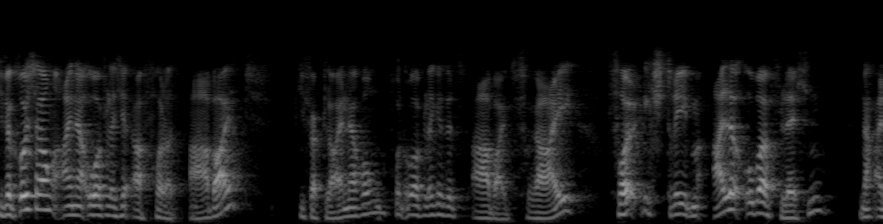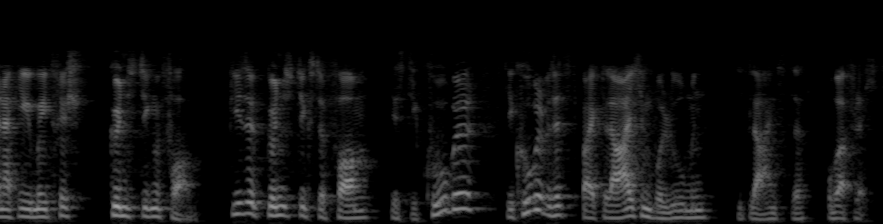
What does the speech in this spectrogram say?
Die Vergrößerung einer Oberfläche erfordert Arbeit, die Verkleinerung von Oberfläche setzt Arbeit frei, folglich streben alle Oberflächen nach einer geometrisch günstigen Form. Diese günstigste Form ist die Kugel. Die Kugel besitzt bei gleichem Volumen die kleinste Oberfläche.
